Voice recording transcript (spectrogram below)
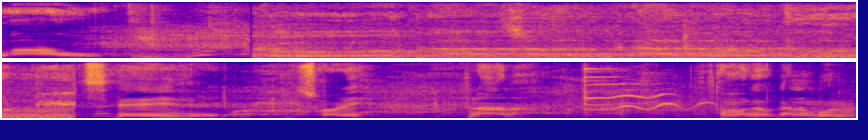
ওয়াও সেই সরি না না। তোমাকেও কেন বলব?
